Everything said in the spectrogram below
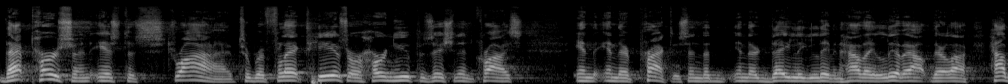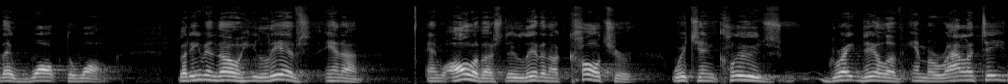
that person is to strive to reflect his or her new position in Christ in, in their practice, in, the, in their daily living, how they live out their life, how they walk the walk. But even though he lives in a, and all of us do live in a culture which includes great deal of immorality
